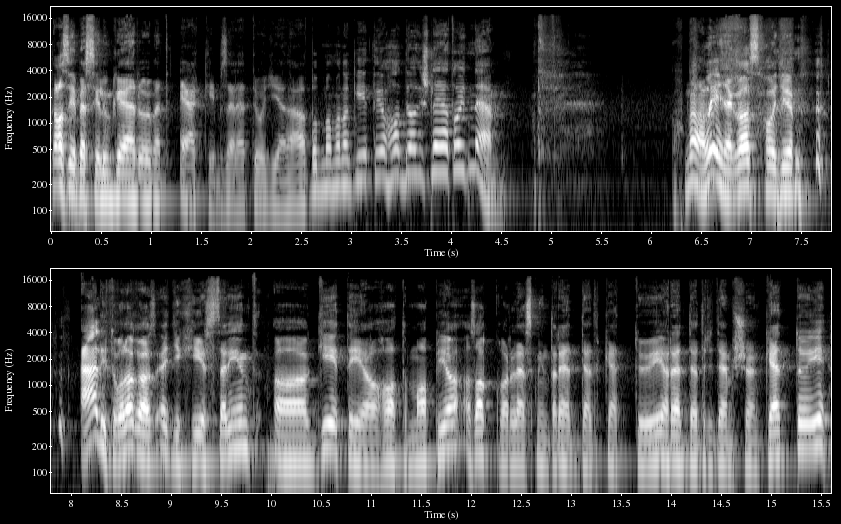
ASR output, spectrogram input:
de azért beszélünk erről, mert elképzelhető, hogy ilyen állapotban van a GTA 6, de az is lehet, hogy nem. Na, a lényeg az, hogy állítólag az egyik hír szerint a GTA 6 mapja az akkor lesz, mint a Red Dead 2 a Red Dead Redemption 2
